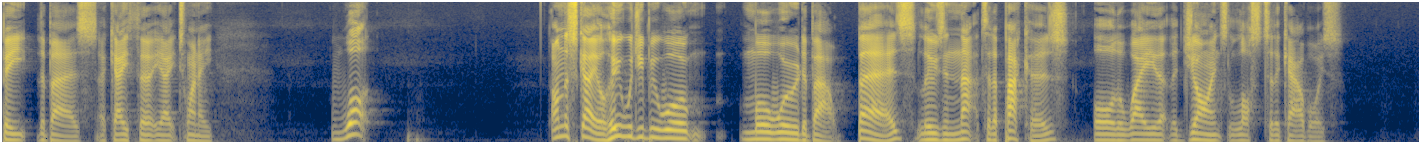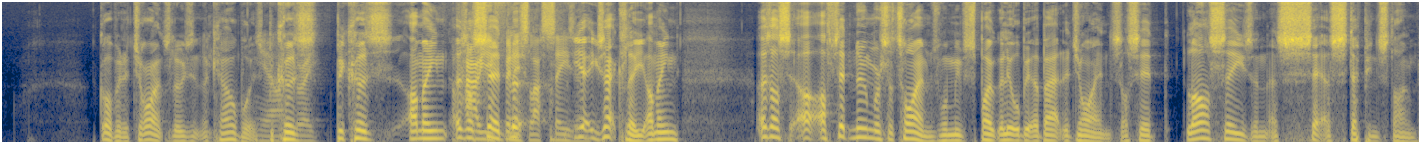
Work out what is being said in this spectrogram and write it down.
beat the Bears. Okay, 38 20. What, on the scale, who would you be wor- more worried about? Bears losing that to the Packers or the way that the Giants lost to the Cowboys? got to be the Giants losing to the Cowboys Yeah, I because agree. because I mean, as how I you said, look, last season. Yeah, exactly. I mean, as I, have said numerous of times when we've spoke a little bit about the Giants, I said last season has set a stepping stone,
